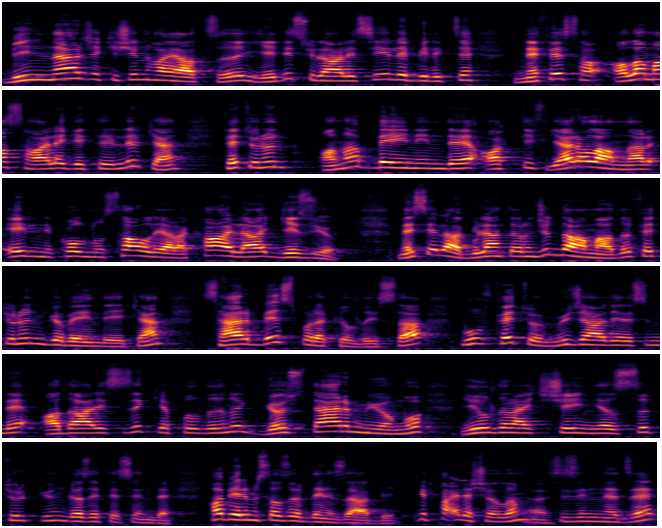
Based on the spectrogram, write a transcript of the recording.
binlerce kişinin hayatı 7 sülalesiyle birlikte nefes alamaz hale getirilirken FETÖ'nün ana beyninde aktif yer alanlar elini kolunu sallayarak hala geziyor. Mesela Bülent Arınç'ın damadı FETÖ'nün göbeğindeyken serbest bırakıldıysa bu FETÖ mücadelesinde adaletsizlik yapıldığını göstermiyor mu? Yıldıray Çiçek'in yazısı Türk Gün gazetesinde. Haberimiz hazır Deniz abi. Bir paylaşalım sizinle de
